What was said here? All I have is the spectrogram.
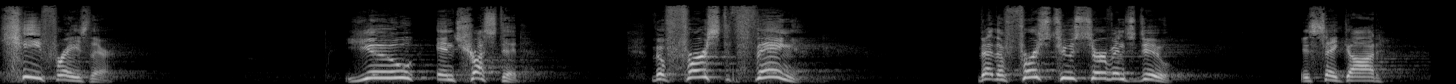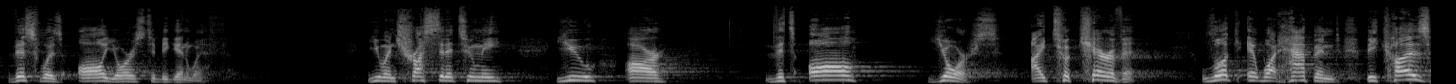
key phrase there? You entrusted. The first thing that the first two servants do is say, God, this was all yours to begin with. You entrusted it to me. You are, that's all yours. I took care of it. Look at what happened because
